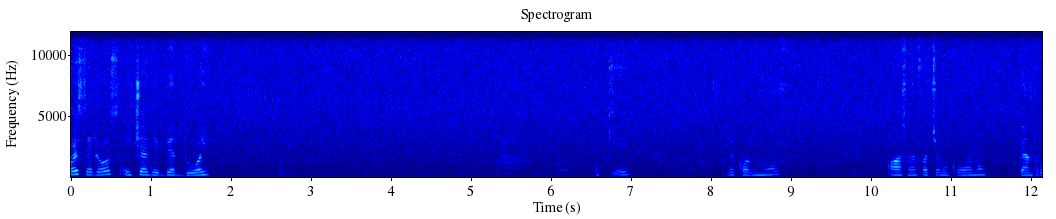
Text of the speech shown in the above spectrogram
Băi, serios, aici e de B2. Ok. Record move. Asta mai facem încă unul pentru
